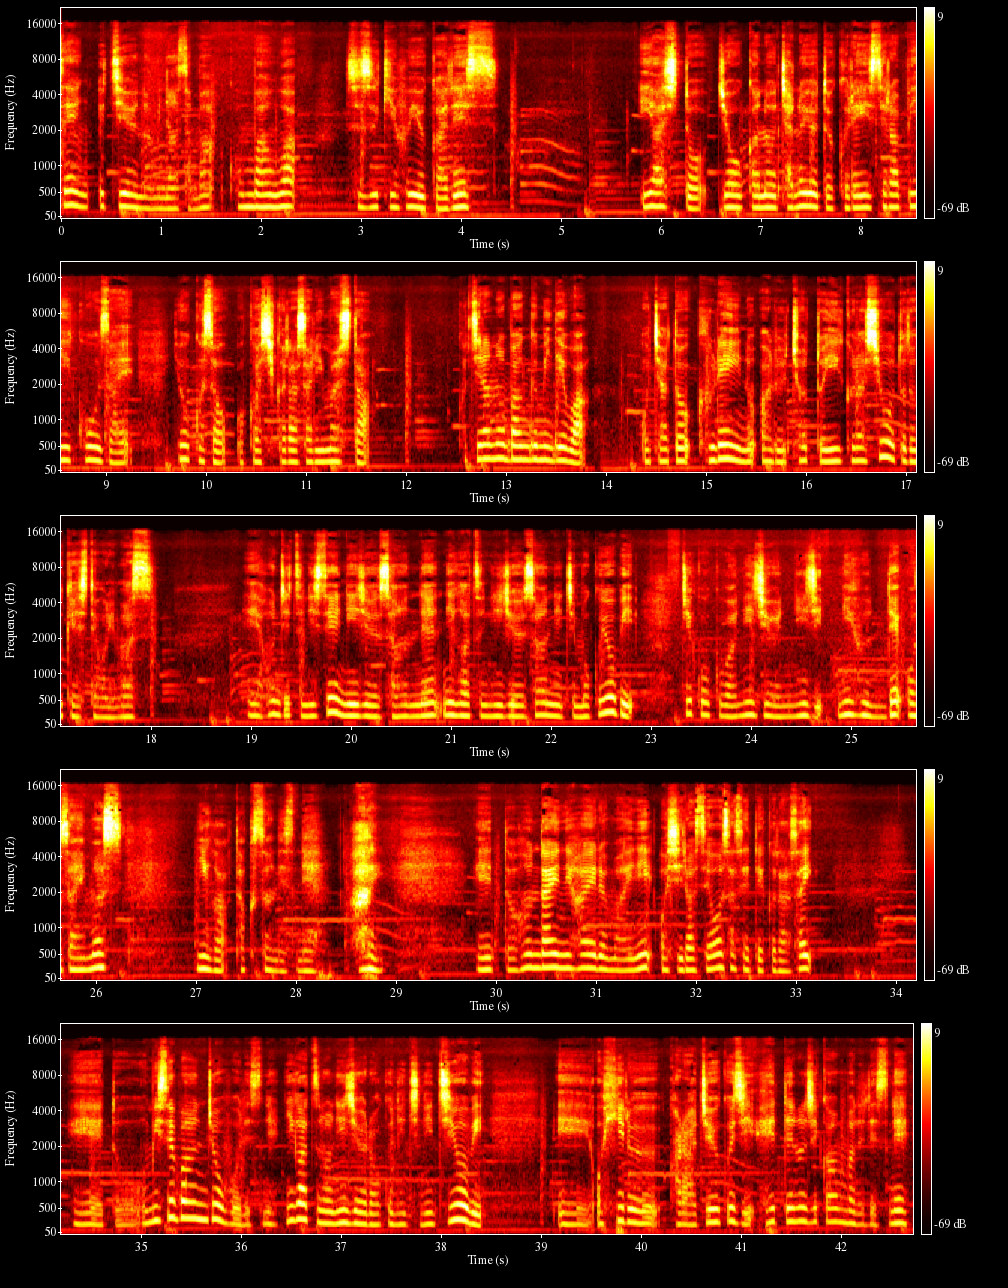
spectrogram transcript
全宇宙の皆様こんばんは。鈴木冬香です。癒しと浄化の茶の湯とクレイセラピー講座へようこそお越しくださりました。こちらの番組ではお茶とクレイのあるちょっといい暮らしをお届けしております。えー、本日2023年2月23日木曜日。時刻は22時2分でございます。2がたくさんですね。はい。えっ、ー、と本題に入る前にお知らせをさせてください。えっ、ー、とお店番情報ですね。2月の26日日曜日。えー、お昼から19時閉店の時間までですね、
